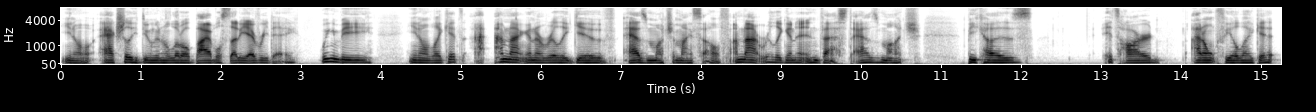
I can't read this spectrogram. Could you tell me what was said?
you know, actually doing a little Bible study every day. We can be, you know, like it's, I, I'm not going to really give as much of myself. I'm not really going to invest as much because it's hard. I don't feel like it.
